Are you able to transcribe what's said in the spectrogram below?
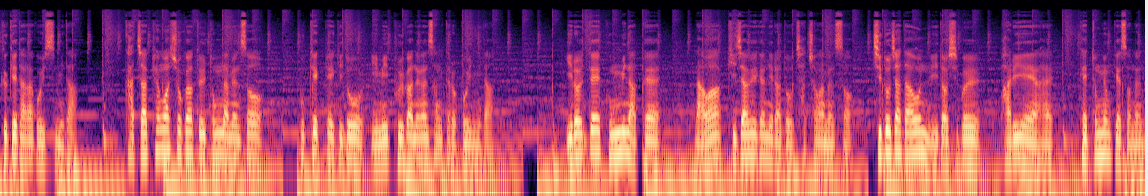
극에 달하고 있습니다. 가짜 평화쇼가 들통나면서 북핵 폐기도 이미 불가능한 상태로 보입니다. 이럴 때 국민 앞에 나와 기자회견이라도 자청하면서 지도자다운 리더십을 발휘해야 할 대통령께서는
